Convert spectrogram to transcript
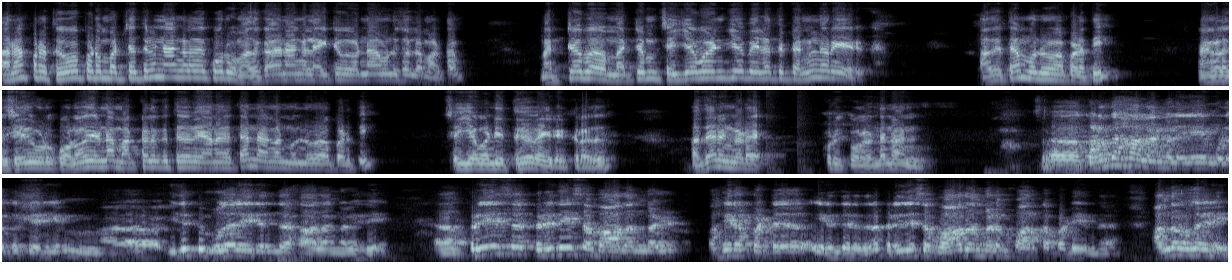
ஆனால் அப்புறம் தேவைப்படும் பட்சத்தில் நாங்கள் அதை கூறுவோம். அதுக்காக நாங்கள் லைட்டு வேணாம்னு சொல்ல மாட்டோம். மற்ற மற்றும் செய்ய வேண்டிய வேலை திட்டங்கள் நிறைய இருக்கு. அதைத்தான் முன்னுரிமைப்படுத்தி நாங்கள் அதை செய்து கொடுக்கணும். ஏன்னா மக்களுக்கு தேவையானதை தான் நாங்கள் முன்னுரிமைப்படுத்தி செய்ய வேண்டிய தேவை இருக்கிறது. அதுதான் எங்களோட குறிக்கோள் என்று நான் கடந்த காலங்களிலே உங்களுக்கு தெரியும் இதுக்கு முதல் இருந்த காலங்களிலே அஹ் பிரதேச பிரதேசவாதங்கள் பகிரப்பட்டு இருந்திருந்தன. பிரதேச வாதங்களும் பார்க்கப்பட்டிருந்தன. அந்த வகையில்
